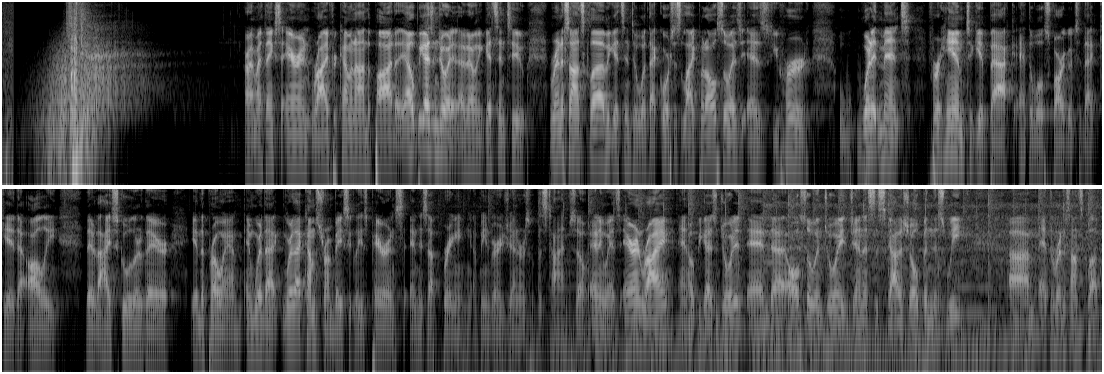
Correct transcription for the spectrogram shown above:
All right, my thanks to Aaron Rai for coming on the pod. I hope you guys enjoyed it. I know he gets into Renaissance Club, he gets into what that course is like, but also as as you heard, what it meant for him to give back at the Wells Fargo to that kid, that Ollie, there, the high schooler there in the pro am, and where that where that comes from, basically his parents and his upbringing of being very generous with his time. So anyway, it's Aaron Rai, and hope you guys enjoyed it, and uh, also enjoy Genesis Scottish Open this week um, at the Renaissance Club.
